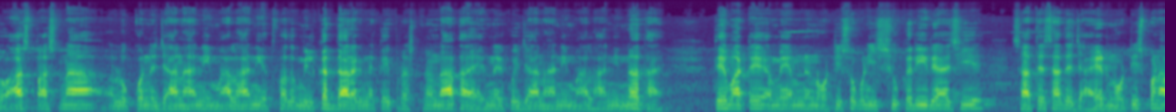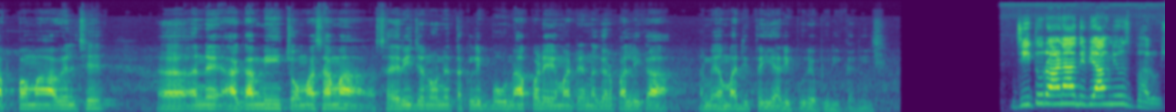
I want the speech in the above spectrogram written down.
તો આસપાસના લોકોને જાનહાનિ, માલહાનિ અથવા તો મિલકત ધારકને કંઈ પ્રશ્ન ના થાય, એને કોઈ જાનહાનિ, માલહાનિ ન થાય, તે માટે અમે એમને નોટિસો પણ ઇસ્યુ કરી રહ્યા છીએ. સાથે સાથે જાહેર નોટિસ પણ આપવામાં આવેલ છે. અને આગામી ચોમાસામાં શહેરીજનોને તકલીફ બહુ ના પડે એ માટે નગરપાલિકા અમે અમારી તૈયારી પૂરેપૂરી કરી છે. જીતુ રાણા, દિવ્યાંગ ન્યૂઝ ભરૂચ.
